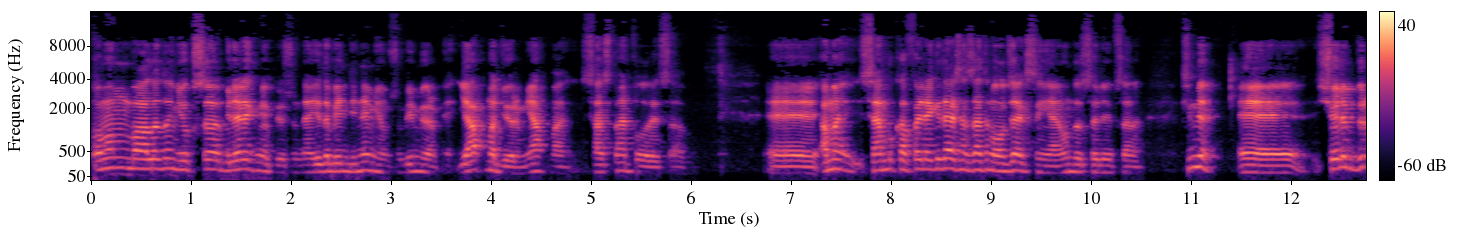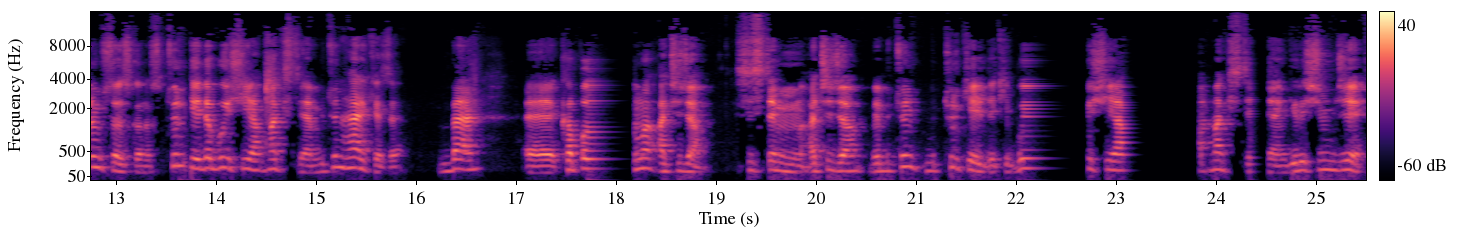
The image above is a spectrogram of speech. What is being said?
Toma mı bağladın yoksa bilerek mi yapıyorsun ya da beni dinlemiyor musun bilmiyorum. E, yapma diyorum yapma. Suspend olur hesabı. E, ama sen bu kafayla gidersen zaten olacaksın yani onu da söyleyeyim sana. Şimdi e, şöyle bir durum söz konusu. Türkiye'de bu işi yapmak isteyen bütün herkese ben e, kapımı açacağım. Sistemimi açacağım ve bütün Türkiye'deki bu işi yapmak isteyen girişimci,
